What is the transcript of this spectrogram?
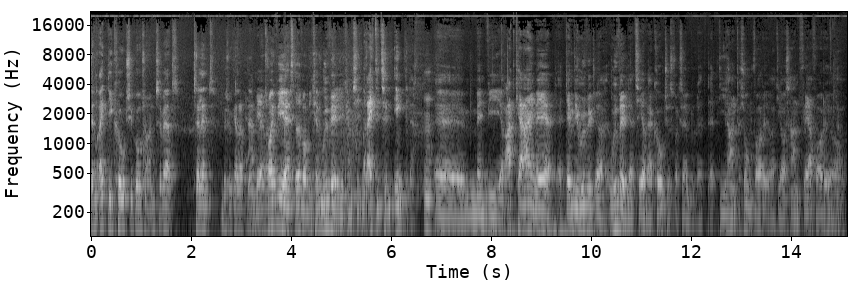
den rigtige coach i gåsøjne til hvert talent, hvis vi kalder det Ja, det? jeg tror ikke, vi er et sted, hvor vi kan udvælge kan man sige, den rigtige til den enkelte. Mm. Øh, men vi er ret kærlige med, at, at dem vi udvikler, udvælger til at være coaches for eksempel, at, at de har en passion for det, og de også har en flair for det, og,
